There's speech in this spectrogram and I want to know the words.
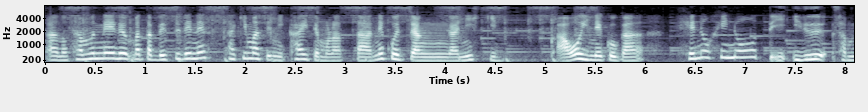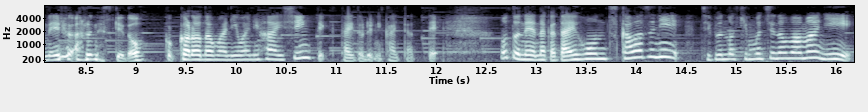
あの、サムネイル、また別でね、先町に書いてもらった猫ちゃんが2匹、青い猫が、へのへのっているサムネイルあるんですけど、心のまにわに配信ってタイトルに書いてあって、もっとね、なんか台本使わずに自分の気持ちのままに、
